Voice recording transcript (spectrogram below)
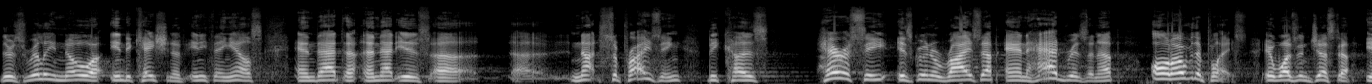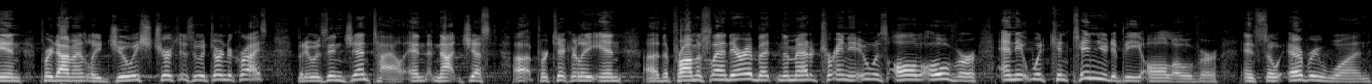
There's really no uh, indication of anything else, and that, uh, and that is uh, uh not surprising because heresy is going to rise up and had risen up all over the place. It wasn't just uh, in predominantly Jewish churches who had turned to Christ, but it was in Gentile, and not just uh, particularly in uh, the Promised Land area, but in the Mediterranean. It was all over, and it would continue to be all over. And so everyone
